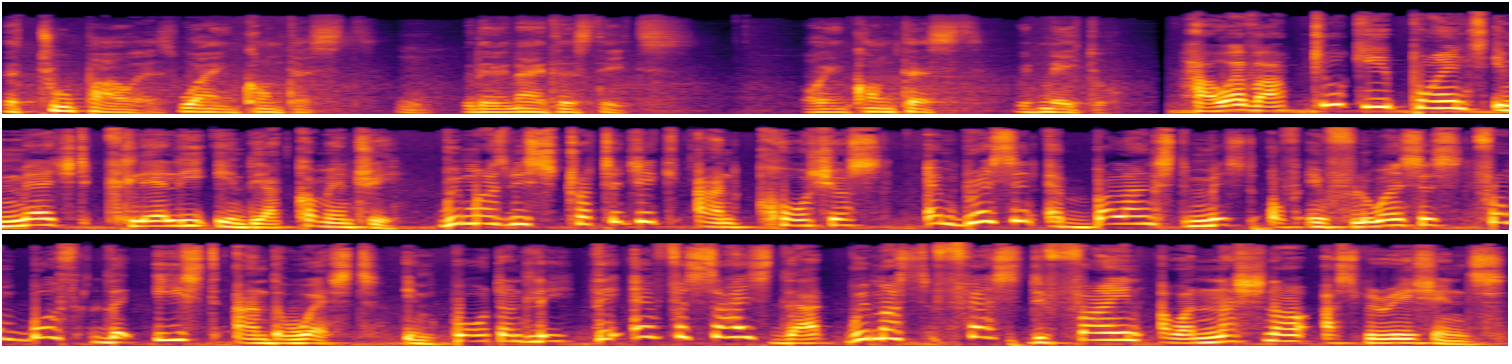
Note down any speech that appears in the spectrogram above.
the two powers who are in contest mm. with the United States or in contest with NATO. However, two key points emerged clearly in their commentary. we must be strategic and cautious, embracing a balanced mix of influences from both the East and the West. Importantly, they emphasize that we must first define our national aspirations.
